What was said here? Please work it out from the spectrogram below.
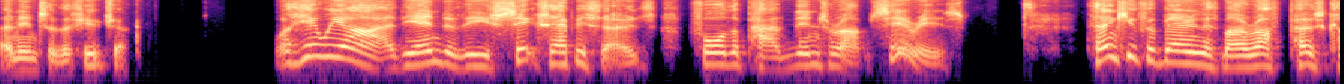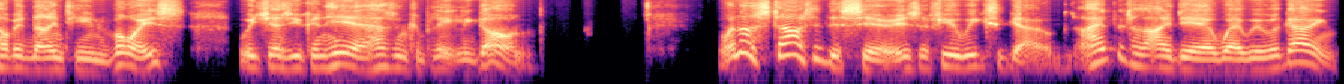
and into the future. Well, here we are at the end of these six episodes for the Pattern Interrupt series. Thank you for bearing with my rough post-COVID-19 voice, which, as you can hear, hasn't completely gone. When I started this series a few weeks ago, I had little idea where we were going.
